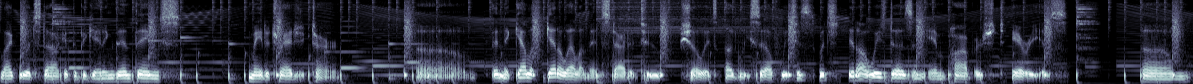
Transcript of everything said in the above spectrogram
like Woodstock at the beginning. Then things made a tragic turn. Um, then the ghetto element started to show its ugly self, which is which it always does in impoverished areas. Um,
